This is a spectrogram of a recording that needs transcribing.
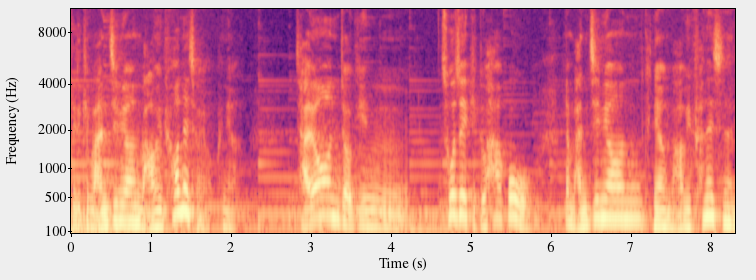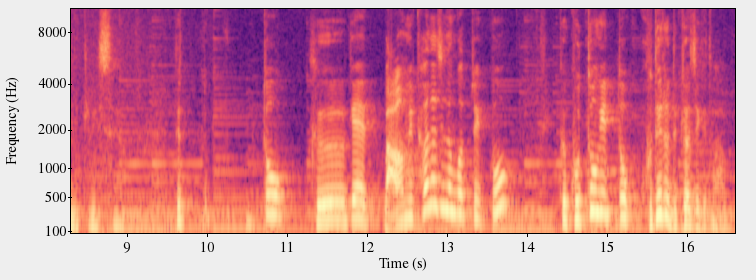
이렇게 만지면 마음이 편해져요. 그냥 자연적인 소재이기도 하고 그냥 만지면 그냥 마음이 편해지는 느낌이 있어요. 근데 또 그게 마음이 편해지는 것도 있고 그 고통이 또 그대로 느껴지기도 하고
